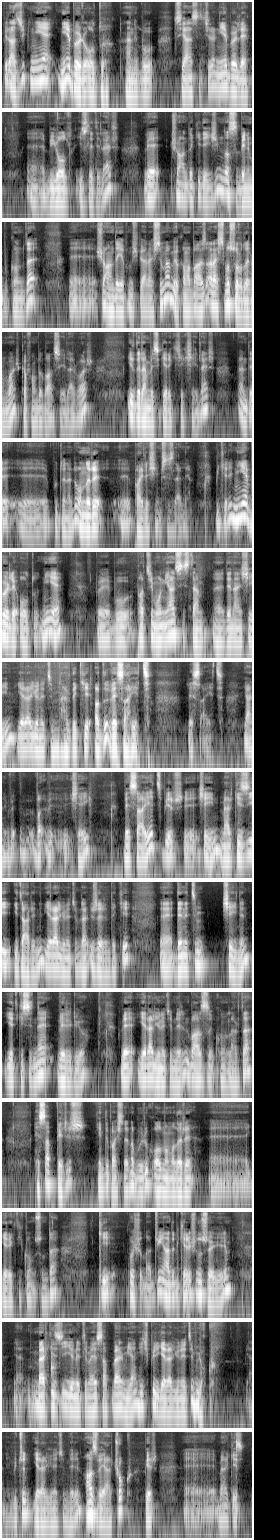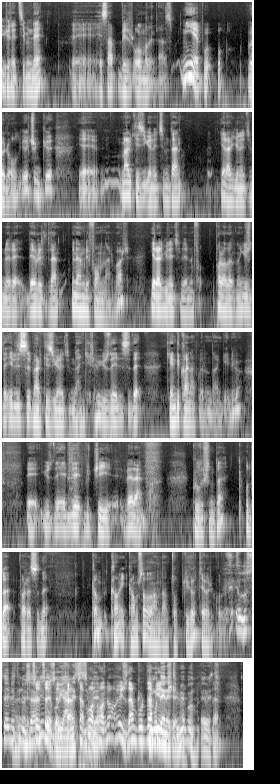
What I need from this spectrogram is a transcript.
Birazcık niye niye böyle oldu? Hani bu siyasetçiler niye böyle e, bir yol izlediler ve şu andaki değişim nasıl benim bu konuda e, şu anda yapılmış bir araştırmam yok ama bazı araştırma sorularım var. Kafamda bazı şeyler var. İrdelenmesi gerekecek şeyler. Ben de e, bu dönemde onları e, paylaşayım sizlerle. Bir kere niye böyle oldu? Niye böyle bu patrimonyal sistem e, denen şeyin yerel yönetimlerdeki adı vesayet. Vesayet. Yani şey vesayet bir e, şeyin merkezi idarenin yerel yönetimler üzerindeki e, denetim şeyinin yetkisine veriliyor ve yerel yönetimlerin bazı konularda hesap verir, kendi başlarına buyruk olmamaları e, gerektiği konusunda ki koşullar. Dünyada bir kere şunu söyleyelim, yani merkezi yönetime hesap vermeyen hiçbir yerel yönetim yok. Yani bütün yerel yönetimlerin az veya çok bir e, merkez yönetimle e, hesap verir olmaları lazım. Niye bu, bu böyle oluyor? Çünkü e, merkezi yönetimden yerel yönetimlere devredilen önemli fonlar var. Yerel yönetimlerin paralarının yüzde ellisi merkezi yönetimden geliyor. Yüzde ellisi de kendi kaynaklarından geliyor. E, yüzde elli bütçeyi veren kuruluşunda o da parasını kam, kam, kamusal alandan topluyor teorik olarak. E, ulus devletin özelliği de bu yani. Tabii, onu, onu, o yüzden burada kamu bir denetimi şey, bu. Evet.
